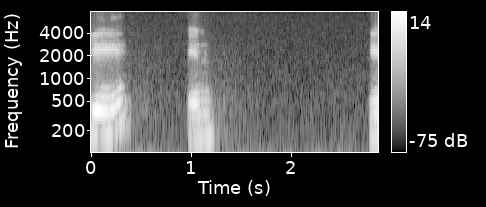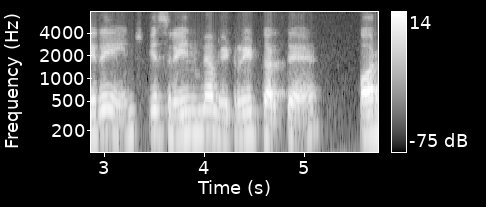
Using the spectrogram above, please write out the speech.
K in K रेंज इस रेंज में हम इटरेट करते हैं और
